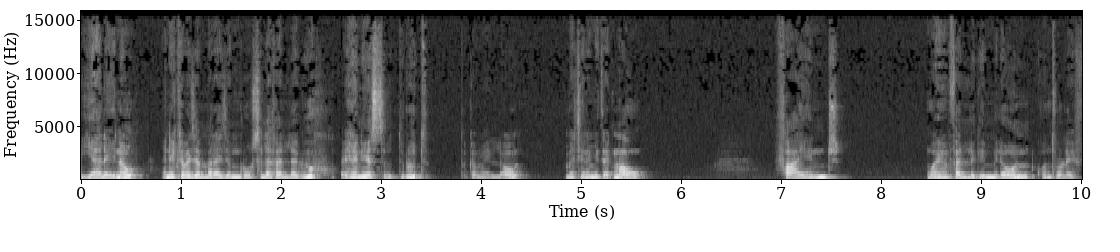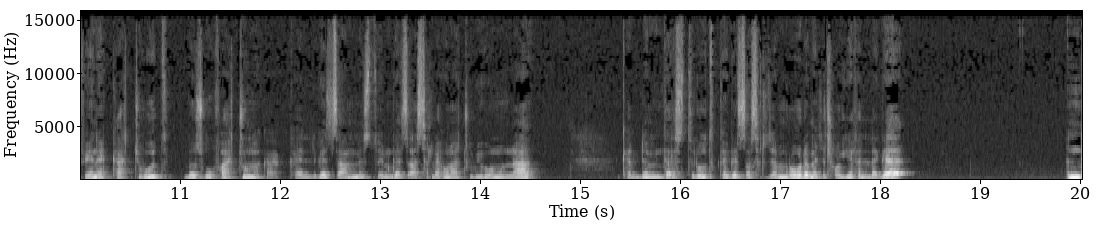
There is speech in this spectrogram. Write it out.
እያለኝ ነው። እኔ ከመጀመሪያ ጀምሮ ስለፈለግሁ ይህን yes ብትሉት ጥቅም የለውም። መቼ ነው የሚጠቅመው? find ወይም ፈልግ የሚለውን control F የነካችሁት በጽሁፋችሁ መካከል ገጽ አምስት ወይም ገጽ አስር ላይ ሆናችሁ ቢሆኑና ቅድም enter ስትሉት ከገጽ አስር ጀምሮ ወደ መጨረሻው እየፈለገ እንደ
